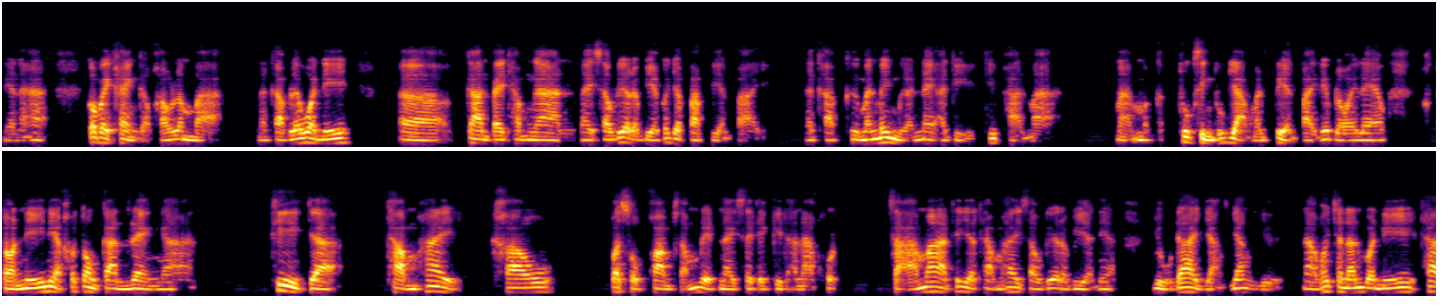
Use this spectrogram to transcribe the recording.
เนี่ยนะฮะก็ไปแข่งกับเขาลำบากนะครับ แล้ววันนี้การไปทำงานในซาอุดิอาระเบียก็จะปรับเปลี่ยนไปนะครับ คือมันไม่เหมือนในอดีตที่ผ่านมามาทุกสิ่งทุกอย่างมันเปลี่ยนไปเรียบร้อยแล้ว ตอนนี้เนี่ยเขาต้องการแรงงานที่จะทำให้เขา ประสบความสำเร็จในเศรษฐกิจอนาคต สามารถที่จะทำให้ซาอุดิอาระเบียเนี่ยอยู่ได้อย่างยั่งยืนนะเพราะฉะนั้นวันนี้ถ้า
